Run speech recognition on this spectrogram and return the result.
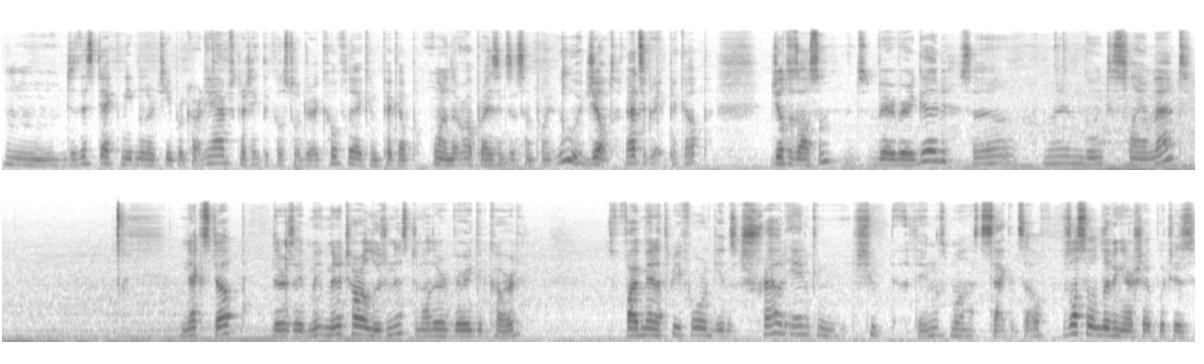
Hmm, does this deck need another cheaper card? Yeah, I'm just going to take the Coastal Drake. Hopefully I can pick up one of the Uprisings at some point. Ooh, a Jilt. That's a great pickup. Jilt is awesome. It's very, very good. So I'm going to slam that. Next up, there's a Minotaur Illusionist, another very good card. It's 5 mana, 3 4, gains Shroud and can shoot things. Well, has to sack itself. There's also a Living Airship, which is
